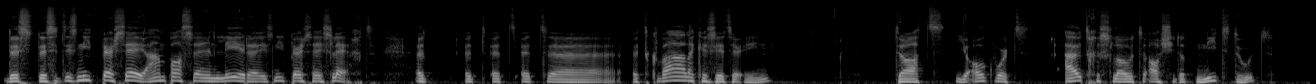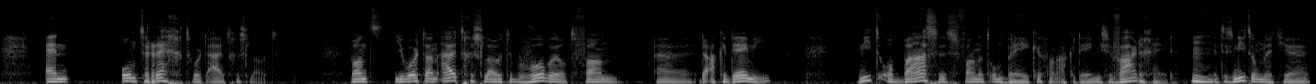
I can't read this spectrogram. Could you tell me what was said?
dus, dus het is niet per se aanpassen en leren is niet per se slecht. Het, het, het, het, het kwalijke zit erin dat je ook wordt uitgesloten als je dat niet doet en onterecht wordt uitgesloten. Want je wordt dan uitgesloten bijvoorbeeld van uh, de academie niet op basis van het ontbreken van academische vaardigheden. Hmm. Het is niet omdat je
